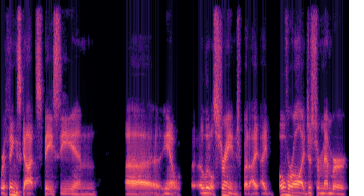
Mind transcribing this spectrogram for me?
where things got spacey and uh, you know a little strange. But I, I overall I just remember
